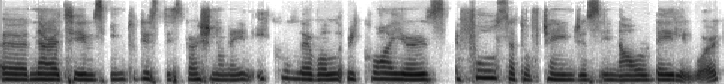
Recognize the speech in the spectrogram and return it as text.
uh, narratives into this discussion on an equal level requires a full set of changes in our daily work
